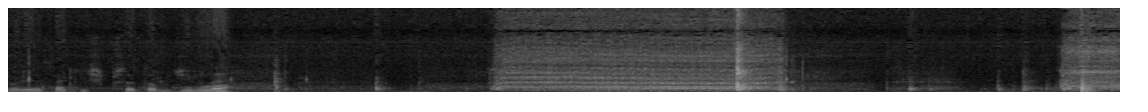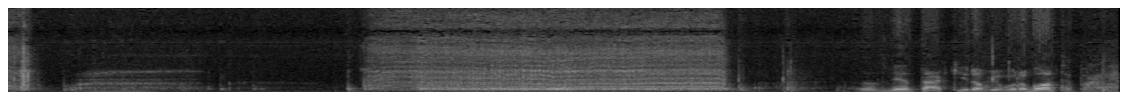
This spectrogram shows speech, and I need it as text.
Tu jest jakiś przetop dziwny. Rozwiertaki robią robotę, panie.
